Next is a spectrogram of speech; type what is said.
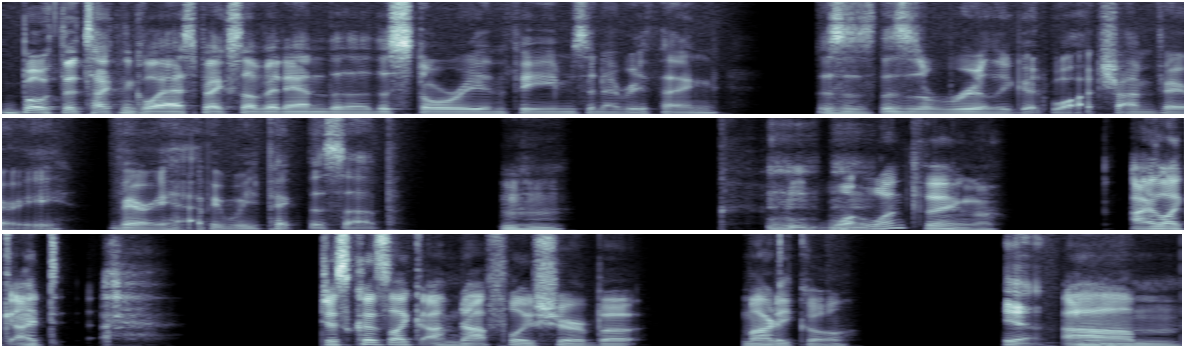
both the technical aspects of it and the the story and themes and everything. This is this is a really good watch. I'm very very happy we picked this up. Mm-hmm. Mm-hmm. One one thing, I like I, just because like I'm not fully sure, but Mariko, Yeah. um,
